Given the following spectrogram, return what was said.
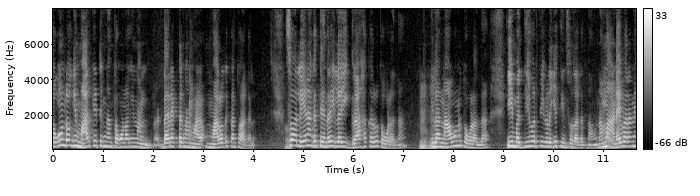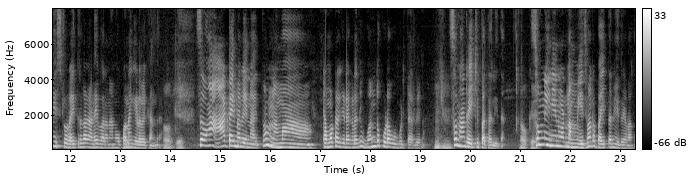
ತಗೊಂಡೋಗಿ ಮಾರ್ಕೆಟಿಗೆ ನಾನು ತಗೊಂಡೋಗಿ ನಾನು ಡೈರೆಕ್ಟಾಗಿ ನಾನು ಮಾರೋದಕ್ಕಂತೂ ಆಗಲ್ಲ. ಸೊ ಅಲ್ಲಿ ಏನಾಗುತ್ತೆ ಅಂದ್ರೆ ಇಲ್ಲ ಈ ಗ್ರಾಹಕರು ತಗೊಳಲ್ಲ ಇಲ್ಲ ನಾವೂ ತಗೊಳಲ್ಲ ಈ ಮಧ್ಯವರ್ತಿಗಳಿಗೆ ತಿನ್ಸೋದಾಗತ್ತೆ ನಾವು. ನಮ್ಮ ಹಣೆ ಬರನೇ ಇಷ್ಟು ರೈತರುಗಳ ಹಣೆ ಬರ ನಾನು ಓಪನ್ ಆಗಿ ಹೇಳ್ಬೇಕಂದ್ರೆ. ಸೊ ಆ ಟೈಮಲ್ಲಿ ಏನಾಯ್ತು ನಮ್ಮ ಟೊಮೊಟೊ ಗಿಡಗಳಲ್ಲಿ ಒಂದು ಕೂಡ ಹೂ ಬಿಡ್ತಾ ಇರ್ಲಿಲ್ಲ ಸೊ ನಾನು ರೇಖಿ ಪತ್ತಲ್ಲಿದ್ದೆ ಸುಮ್ಮನೆ ಇನ್ನೇನು ಮಾಡಿ ನಮ್ಮ ಯಜಮಾನ ಬೈತಾನೆ ಇದ್ರೆ ಯಾವಾಗ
